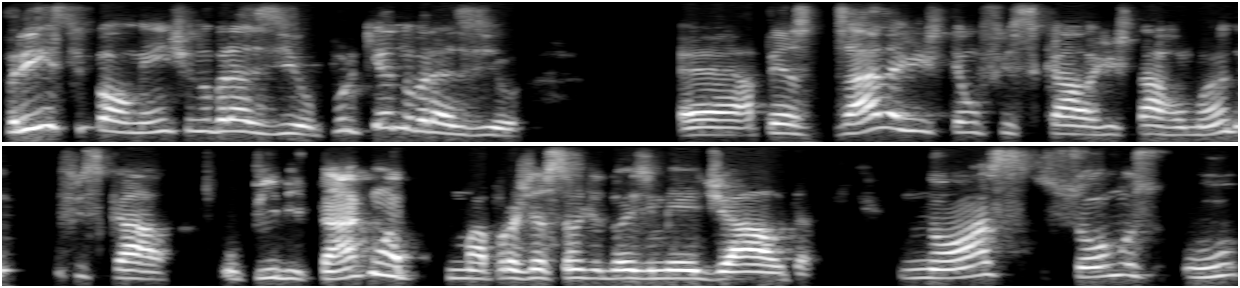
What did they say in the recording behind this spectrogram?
Principalmente no Brasil. Por que no Brasil? É, apesar da gente ter um fiscal, a gente está arrumando o fiscal, o PIB está com uma, uma projeção de 2,5% de alta, nós somos o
